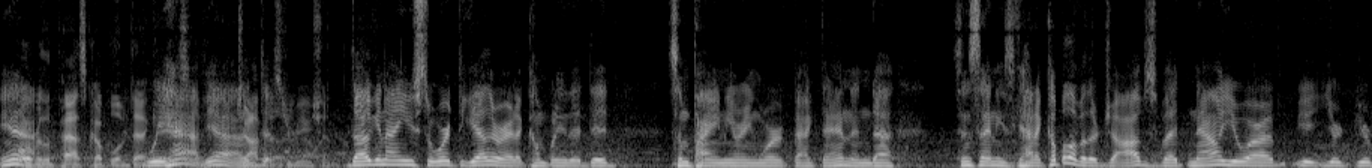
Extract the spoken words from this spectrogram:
Yeah. over the past couple of decades. We have, yeah. Job D- distribution. Doug and I used to work together at a company that did some pioneering work back then, and uh, since then he's had a couple of other jobs. But now you are you, you're you're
